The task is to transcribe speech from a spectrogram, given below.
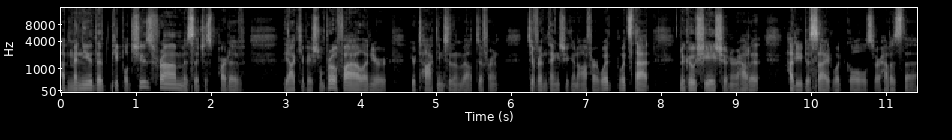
a menu that people choose from? Is it just part of the occupational profile and you're you're talking to them about different different things you can offer? What what's that negotiation or how to how do you decide what goals or how does the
